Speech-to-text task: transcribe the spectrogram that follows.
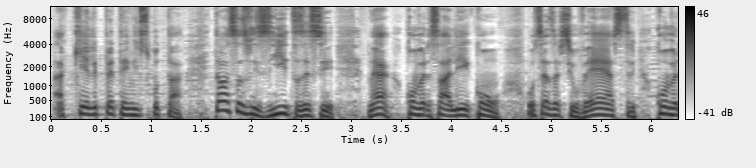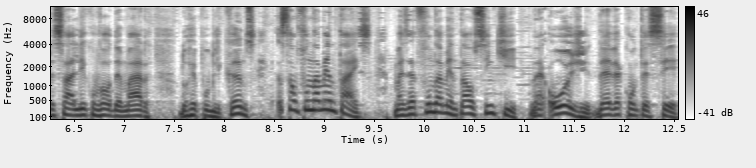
a que ele pretende disputar. Então essas visitas, esse, né, conversar ali com o César Silvestre, conversar ali com o Valdemar do Republicanos, são fundamentais. Mas é fundamental sim que, né, hoje deve acontecer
